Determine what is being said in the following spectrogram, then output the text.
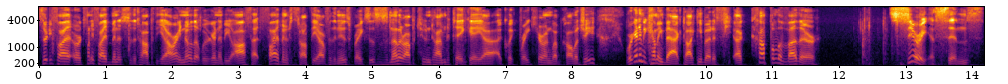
35 or 25 minutes to the top of the hour. I know that we're going to be off at five minutes to the top of the hour for the news breaks. This is another opportune time to take a, uh, a quick break here on Webcology. We're going to be coming back talking about a, f- a couple of other serious sins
